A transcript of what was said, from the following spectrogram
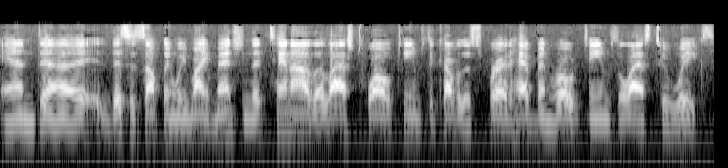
And uh, this is something we might mention that 10 out of the last 12 teams to cover the spread have been road teams the last two weeks.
